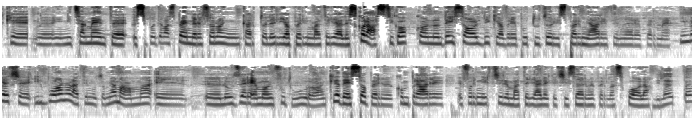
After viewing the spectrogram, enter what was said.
che eh, inizialmente si poteva spendere solo in cartoleria per il materiale scolastico con dei soldi che avrei potuto risparmiare e tenere per me. Invece il buono l'ha tenuto mia mamma e eh, lo useremo in futuro, anche adesso per comprare e fornirci del materiale che ci serve per la scuola. Diletta?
